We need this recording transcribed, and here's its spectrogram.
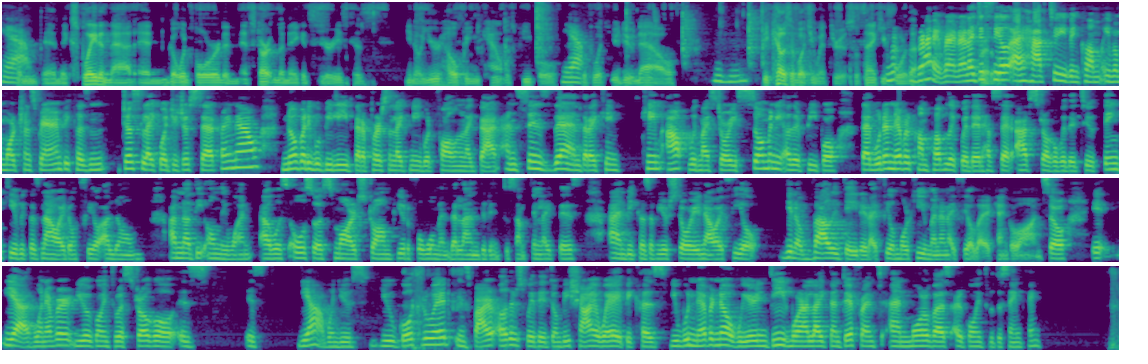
Yeah. And, and explaining that and going forward and, and starting the Naked series because, you know, you're helping countless people yeah. with what you do now. Mm-hmm. Because of what you went through. So thank you for that. Right, right. And I just Incredible. feel I have to even come even more transparent because just like what you just said right now, nobody would believe that a person like me would fall in like that. And since then that I came came out with my story, so many other people that would have never come public with it have said, I've struggled with it too. Thank you, because now I don't feel alone. I'm not the only one. I was also a smart, strong, beautiful woman that landed into something like this. And because of your story, now I feel you know validated i feel more human and i feel like i can go on so it, yeah whenever you're going through a struggle is is yeah when you you go through it inspire others with it. Don't be shy away because you would never know. We're indeed more alike than different and more of us are going through the same thing.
